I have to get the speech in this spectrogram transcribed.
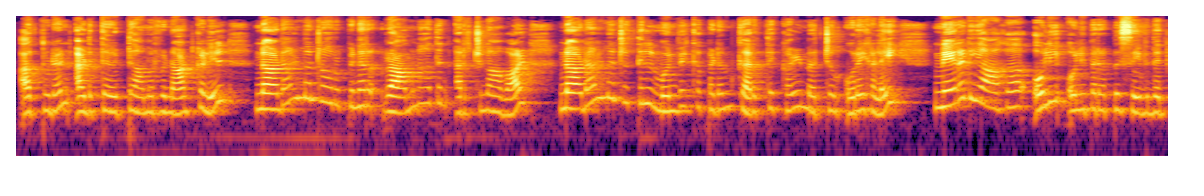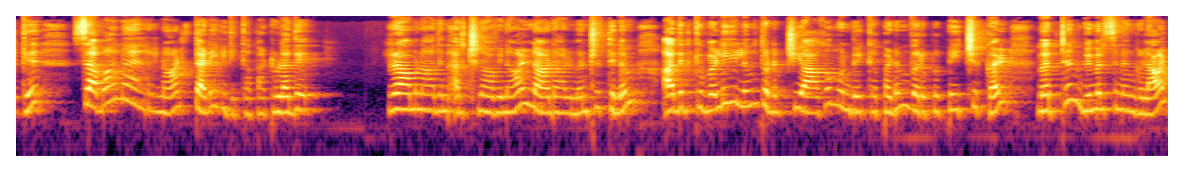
அத்துடன் அடுத்த எட்டு அமர்வு நாட்களில் நாடாளுமன்ற உறுப்பினர் ராமநாதன் அர்ஜுனாவால் நாடாளுமன்றத்தில் முன்வைக்கப்படும் கருத்துக்கள் மற்றும் உரைகளை நேரடியாக ஒலி ஒளிபரப்பு செய்வதற்கு சபாநாயகரினால் தடை விதிக்கப்பட்டுள்ளது. ராமநாதன் அர்ச்சனாவினால் நாடாளுமன்றத்திலும் அதற்கு வெளியிலும் தொடர்ச்சியாக முன்வைக்கப்படும் வெறுப்பு பேச்சுக்கள் மற்றும் விமர்சனங்களால்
